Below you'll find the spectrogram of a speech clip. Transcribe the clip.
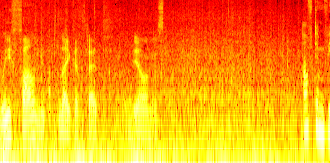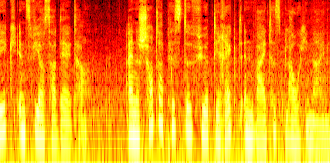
We found it like a threat, to be honest. Auf dem Weg ins Vjosa-Delta. Eine Schotterpiste führt direkt in weites Blau hinein.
